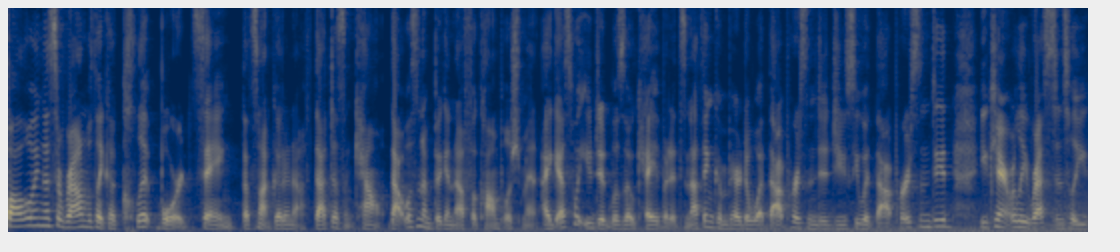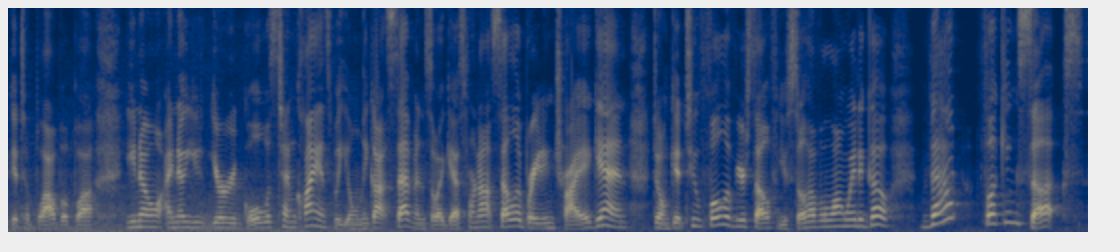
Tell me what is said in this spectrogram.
following us around with like a clipboard saying that's not good enough. That doesn't count. That wasn't a big enough accomplishment. I guess what you did was okay but it's nothing compared to what that person did. You see what that person did. You can't really rest until you get to blah blah blah. You know i know you your goal was 10 clients but you only got 7 so i guess we're not celebrating. Try again. Don't get too full of yourself. You still have a long way to go. That fucking sucks.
